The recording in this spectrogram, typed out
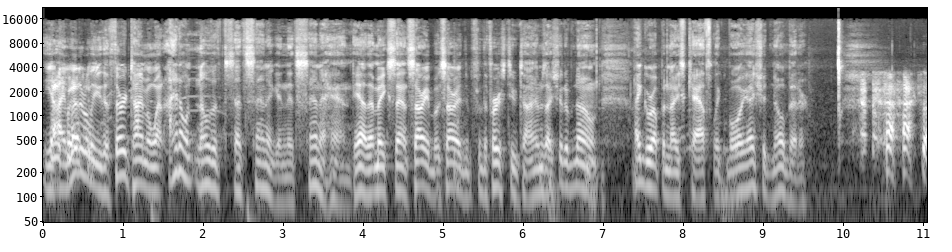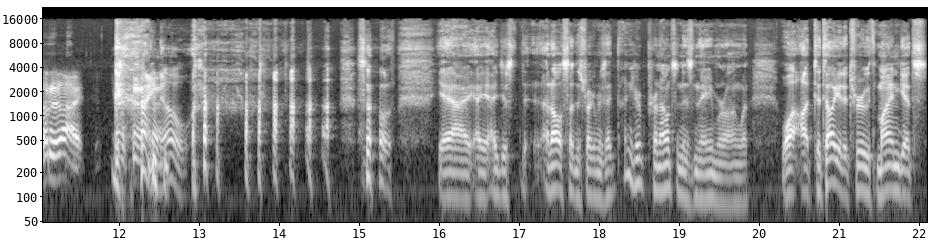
Yeah, I literally the third time I went. I don't know that that's Sanagan. It's Sanahan. Yeah, that makes sense. Sorry, but sorry for the first two times. I should have known. I grew up a nice Catholic boy. I should know better. so did I. I know. so, yeah, I, I, I just it all of a sudden struck me. I thought you're pronouncing his name wrong. What? Well, uh, to tell you the truth, mine gets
